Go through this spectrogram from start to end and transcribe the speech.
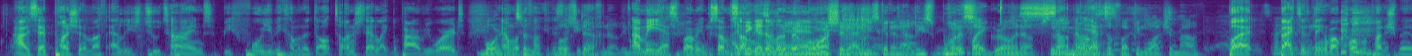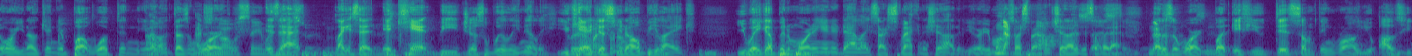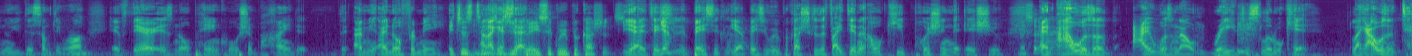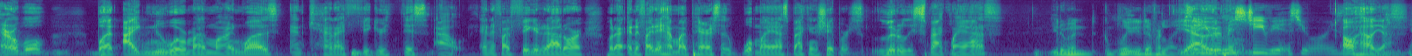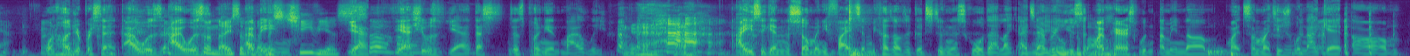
I said punch in the mouth at least two times before you become an adult to understand like the power of your words More and than what two. the fuck it is Most that you do. definitely I mean, than yes. I mean, some I some think need as a a little man, bit more. you should at least get in at least one Listen, fight growing up, so you some- know yes. when to fucking watch your mouth. But back to the thing about corporal punishment, or you know, getting your butt whooped and you know I- it doesn't I just know work, I was saying is that story. like I said, it can't be just willy nilly. You Put it in can't my just you throat. know be like you wake up in the morning and your dad like starts smacking the shit out of you, or your mom No. starts smacking the shit out of you, stuff like that. That doesn't work. But if you did something wrong, you obviously knew you did something wrong. If there is no pain quotient behind it, th- I mean, I know for me, It just and like I teaches you said, basic repercussions. yeah, it takes basically yeah, basic repercussions. Because if I didn't, I would keep pushing the issue. And I was a I was an outrageous little kid. Like I wasn't terrible, but I knew where my mind was, and can I figure this out? And if I figured it out, or what, I, and if I didn't have my parents to whoop my ass back in shape or literally smack my ass, You'd have been completely different life. Yeah, so you were mischievous. You were always. oh hell yes, Yeah. one hundred percent. I was, I was so nice of I mean, mischievous. yeah, Oh. yeah, she was. Yeah, that's that's putting it mildly. I used to get into so many fights, and because I was a good student in school, that like That's I how never used to. My parents wouldn't. I mean, um, my some of my teachers would not get um,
